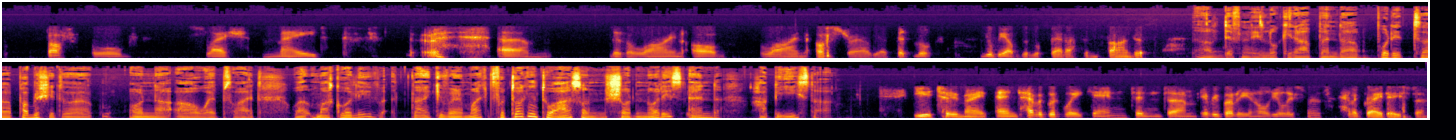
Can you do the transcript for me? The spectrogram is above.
org slash made. um, there's a line of line Australia. But look, you'll be able to look that up and find it. I'll definitely look it up and uh, put it, uh, publish it uh, on uh, our website. Well, Mark Olive, thank you very much for talking to us on short notice and happy Easter. You too, mate. And have a good weekend. And um, everybody and all your listeners, have a great Easter.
